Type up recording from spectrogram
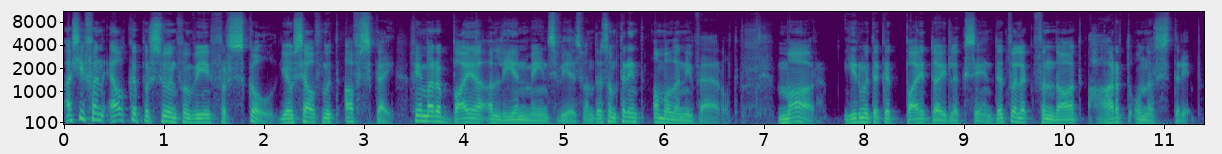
as jy van elke persoon van wie jy verskil, jouself moet afskei, gaan jy maar 'n baie alleen mens wees want dis omtrent almal in die wêreld. Maar hier moet ek dit baie duidelik sê en dit wil ek vandaag hard onderstreep.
